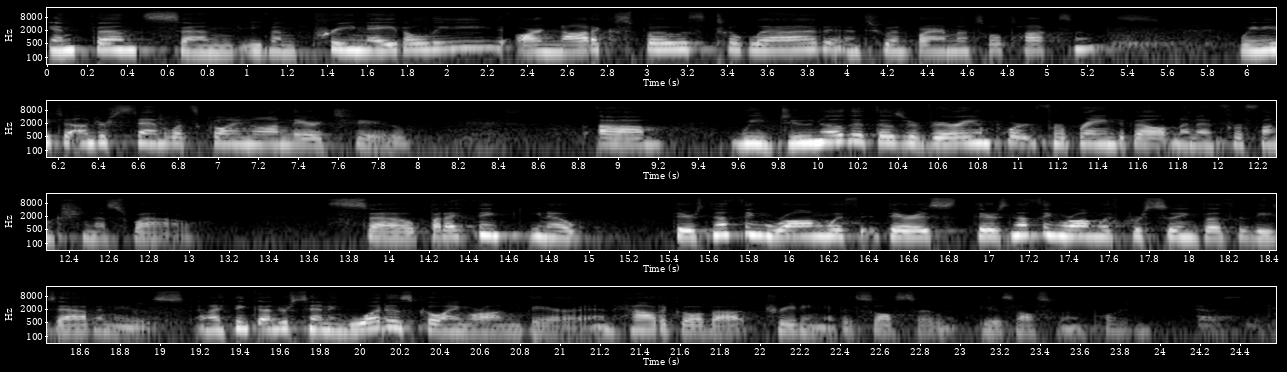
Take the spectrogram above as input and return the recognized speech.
infants and even prenatally are not exposed to lead and to environmental toxins. We need to understand what's going on there too. Um, we do know that those are very important for brain development and for function as well. So, but I think, you know, there's nothing wrong with there's there's nothing wrong with pursuing both of these avenues. And i think understanding what is going wrong there and how to go about treating it is also is also important. Absolutely.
